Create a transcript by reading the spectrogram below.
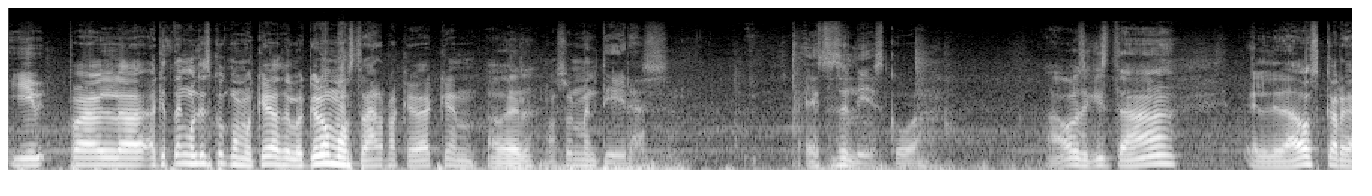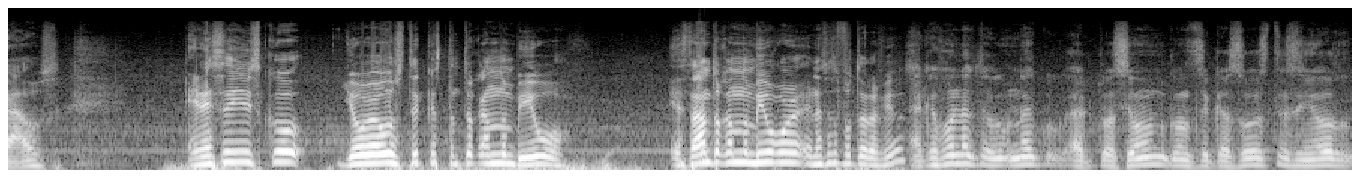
Y para la- aquí tengo el disco como quiera, se lo quiero mostrar para que vean que a ver. no son mentiras. Este es el disco, va. Ah, pues aquí está. El de Dados Cargados. En ese disco yo veo a usted que están tocando en vivo. ¿Estaban tocando en vivo en esas fotografías? Acá fue una, una actuación cuando se casó este señor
